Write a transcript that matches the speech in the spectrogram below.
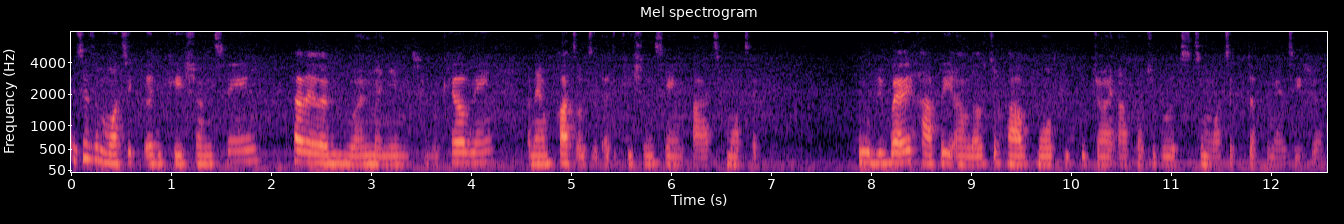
This is the Mautic Education team. Hello everyone, my name is Favor Kelvin and I'm part of the education team at Mautic. We will be very happy and love to have more people join and contribute to Mautic documentation.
